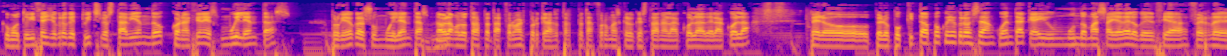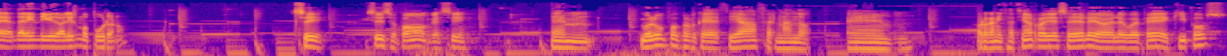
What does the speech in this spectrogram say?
como tú dices, yo creo que Twitch lo está viendo con acciones muy lentas. Porque yo creo que son muy lentas. No hablamos de otras plataformas porque las otras plataformas creo que están a la cola de la cola. Pero, pero poquito a poco yo creo que se dan cuenta que hay un mundo más allá de lo que decía Fer del individualismo puro, ¿no? Sí, sí, supongo que sí. Em, vuelvo un poco a lo que decía Fernando. Eh, Organización rollo SL o LVP, equipos.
